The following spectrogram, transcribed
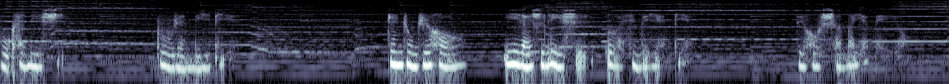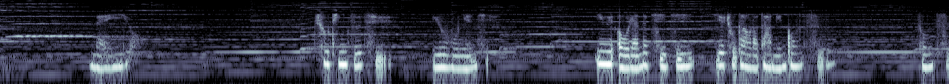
俯瞰历史，不忍离别。珍重之后，依然是历史恶性的演变。最后什么也没有，没有。初听此曲于五年前，因为偶然的契机接触到了大明宫词，从此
